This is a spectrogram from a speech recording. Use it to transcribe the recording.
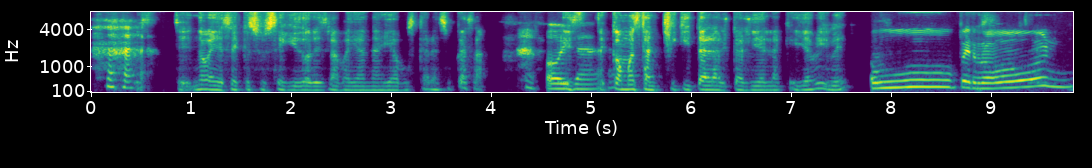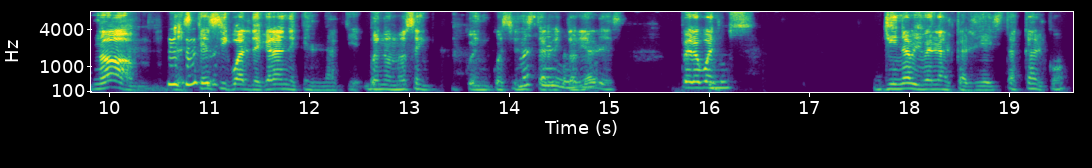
Este, no vaya a ser que sus seguidores la vayan ahí a buscar a su casa. Oiga. Este, como es tan chiquita la alcaldía en la que ella vive. Uh, perdón. No, es que es igual de grande que en la que, bueno, no sé en, cuestiones territoriales, pero bueno. Gina vive en la alcaldía Iztacalco,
